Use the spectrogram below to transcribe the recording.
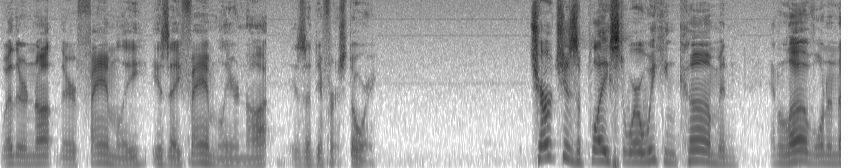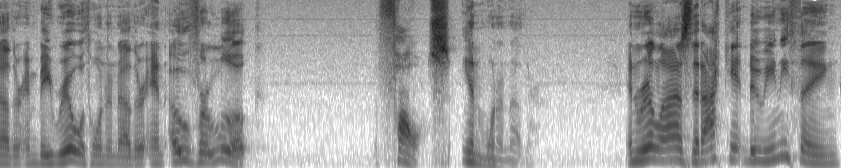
whether or not their family is a family or not is a different story. Church is a place to where we can come and, and love one another and be real with one another and overlook the faults in one another and realize that I can't do anything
